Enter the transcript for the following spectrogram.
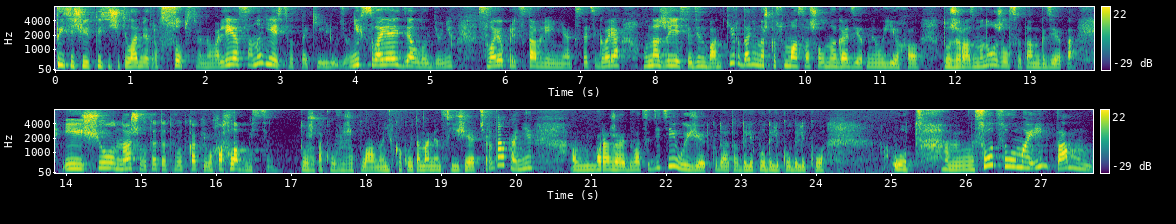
тысячи и тысячи километров собственного леса. Но есть вот такие люди. У них своя идеология, у них свое представление. Кстати говоря, у нас же есть один банкир, да, немножко с ума сошел, многодетный, уехал, тоже размножился там где-то. И еще наш вот этот вот, как его, Хохлобыстин, тоже такого же плана. У них в какой-то момент съезжает чердак, они рожают 20 детей, уезжают куда-то далеко-далеко-далеко от социума и там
